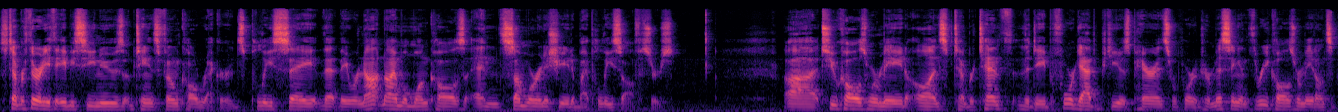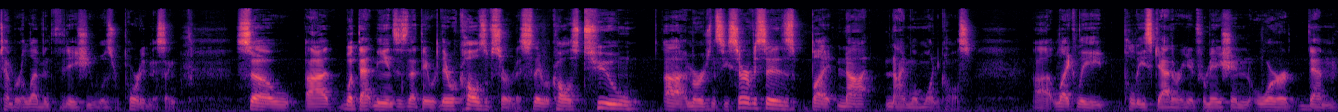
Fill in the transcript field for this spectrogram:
September 30th, ABC News obtains phone call records. Police say that they were not 911 calls, and some were initiated by police officers. Uh, two calls were made on September 10th, the day before Gabby Petito's parents reported her missing, and three calls were made on September 11th, the day she was reported missing. So uh, what that means is that they were they were calls of service. They were calls to uh, emergency services, but not 911 calls. Uh, likely police gathering information or them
